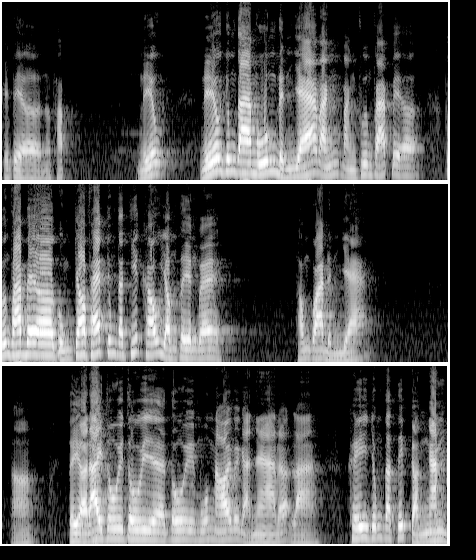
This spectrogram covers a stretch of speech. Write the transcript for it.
Cái PE nó thấp. Nếu nếu chúng ta muốn định giá bằng bằng phương pháp PE phương pháp BE cũng cho phép chúng ta chiết khấu dòng tiền về thông qua định giá. Đó. Thì ở đây tôi tôi tôi muốn nói với cả nhà đó là khi chúng ta tiếp cận ngành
